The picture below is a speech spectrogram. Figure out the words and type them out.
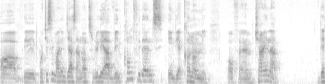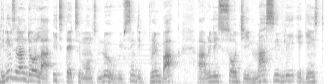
uh, the purchasing managers are not really having confidence in the economy of um, China? Then the New Zealand dollar hit 30 month low. We've seen the greenback uh, really surging massively against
